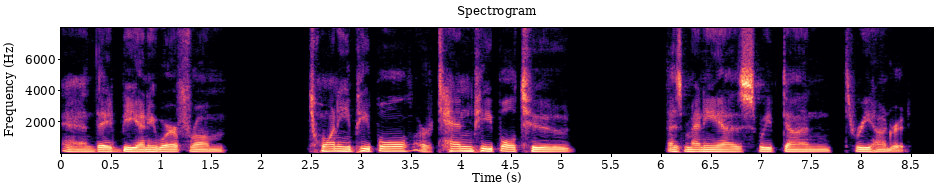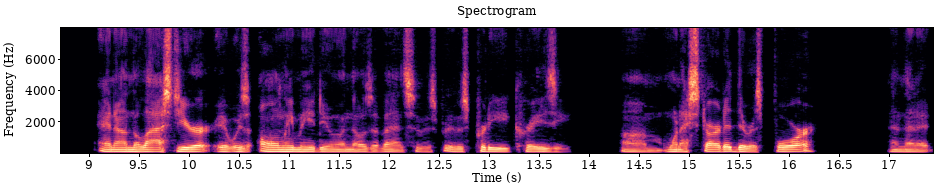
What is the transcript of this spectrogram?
and they'd be anywhere from 20 people or 10 people to as many as we've done 300. And on the last year, it was only me doing those events. It was, it was pretty crazy. Um, when I started, there was four and then it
